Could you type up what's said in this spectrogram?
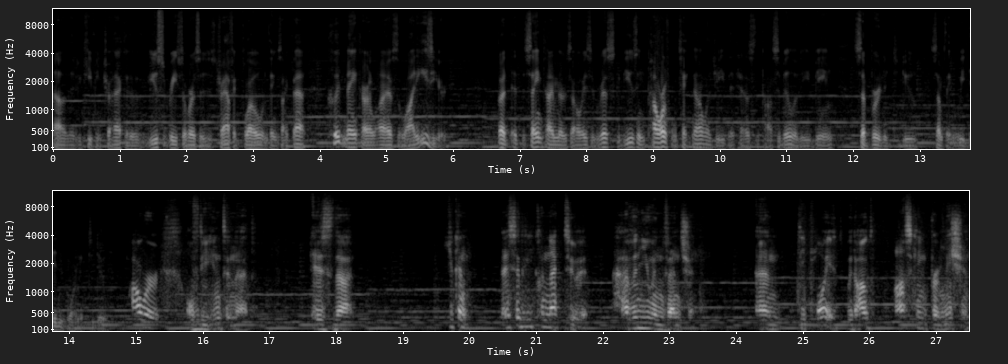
uh, that are keeping track of use of resources, traffic flow, and things like that, could make our lives a lot easier. But at the same time, there's always a risk of using powerful technology that has the possibility of being subverted to do something we didn't want it to do. Power of the internet is that you can basically connect to it, have a new invention, and deploy it without asking permission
